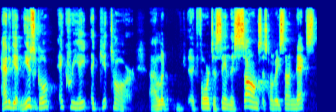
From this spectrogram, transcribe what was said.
how to get musical and create a guitar. I look forward to seeing the songs that's going to be sung next.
